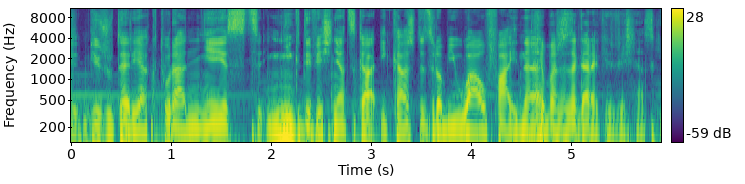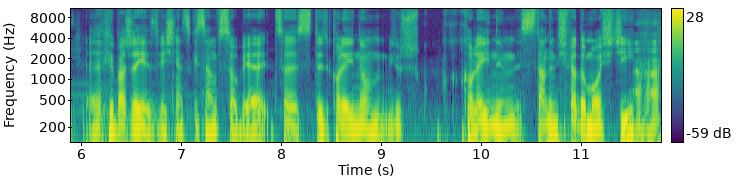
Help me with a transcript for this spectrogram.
y, biżuteria, która nie jest nigdy wieśniacka i każdy zrobi wow, fajne. Chyba, że zegarek jest wieśniacki. E, Chyba, że jest wieśniacki sam w sobie, co jest kolejną już kolejnym stanem świadomości. Aha.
